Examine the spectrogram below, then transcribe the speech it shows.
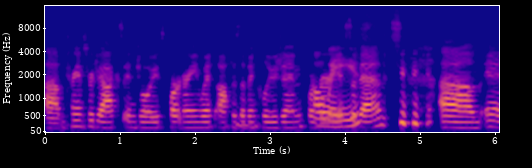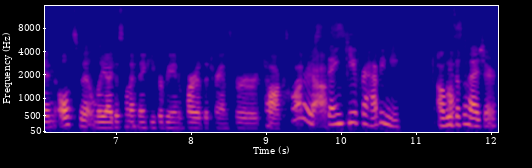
Um, Transfer Jacks enjoys partnering with Office of Mm. Inclusion for various events. Um, and ultimately, I just want to thank you for being a part of the Transfer Talks of course podcast. thank you for having me always Awesome. a pleasure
